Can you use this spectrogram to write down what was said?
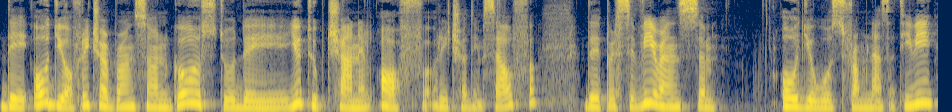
The audio of Richard Branson goes to the YouTube channel of Richard himself. The Perseverance um, audio was from NASA TV,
